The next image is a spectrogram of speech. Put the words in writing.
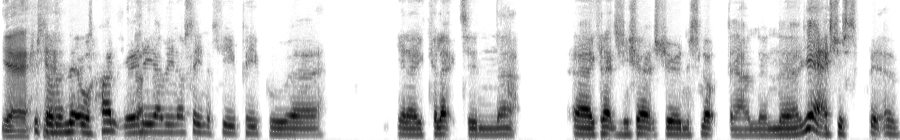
Yeah, Just yeah. on a little hunt, really. I mean, I've seen a few people, uh, you know, collecting that, uh, collecting shirts during this lockdown, and uh, yeah, it's just a bit of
